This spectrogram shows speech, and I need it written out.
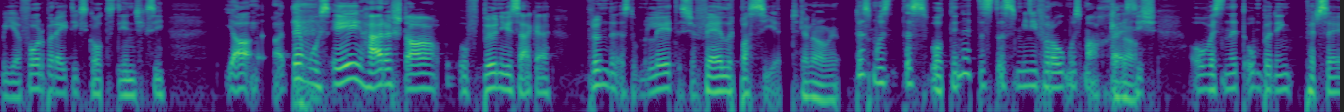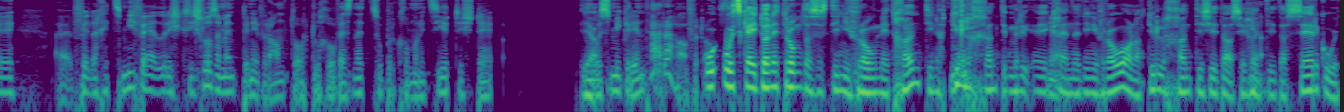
wie ein Vorbereitungsgottesdienst. Gewesen. Ja, äh, dann muss ich herstehen auf die Bühne und sagen, Freunde, es tut mir leid, es ist ein Fehler passiert. Genau, ja. Das, muss, das wollte ich nicht, dass das meine Frau muss machen muss. Genau. Es ist, auch wenn es nicht unbedingt per se äh, vielleicht jetzt mein Fehler ist, schlussendlich bin ich verantwortlich. Und wenn es nicht super kommuniziert ist, dann Ja. muss mein Grind herhaben. Und, und es geht auch nicht darum, dass es deine Frau nicht könnte. Natürlich Nee. könnte, wir ich Ja. kenne deine Frau auch, natürlich könnte sie das, sie Ja. könnte das sehr gut.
